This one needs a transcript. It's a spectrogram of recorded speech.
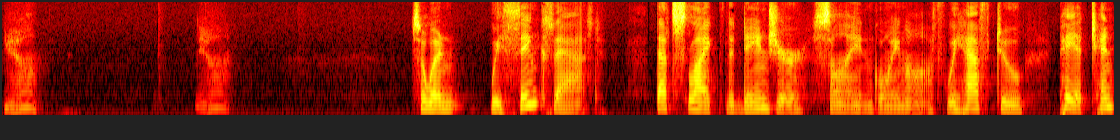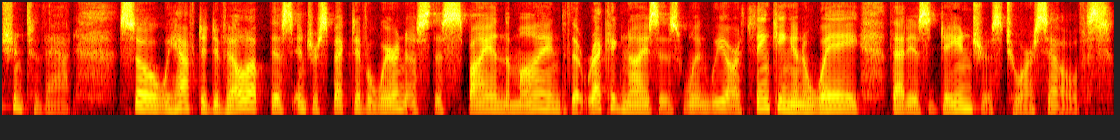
Yeah. Yeah. So when we think that, that's like the danger sign going off. We have to pay attention to that. So we have to develop this introspective awareness, this spy in the mind that recognizes when we are thinking in a way that is dangerous to ourselves.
